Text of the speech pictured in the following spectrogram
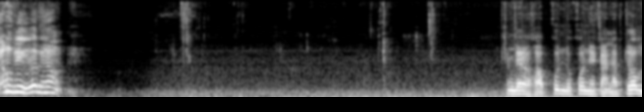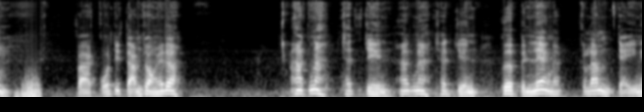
ต้องดีเลยพี่น้อง ทั้งเดียวขอบคุณทุกคนในการรับชม ฝากกดติดตามช่องให้ด้วยฮักนะ ชัดเจนฮักนะ ชัดเจนเพื่อเป็นแรงนะกล้ำใจใน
